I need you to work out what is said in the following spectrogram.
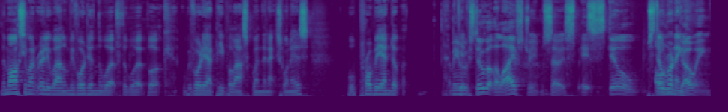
the marketing went really well, and we've already done the work for the workbook. We've already had people ask when the next one is. We'll probably end up I mean, we've still got the live stream, so it's it's still Still running. ongoing.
